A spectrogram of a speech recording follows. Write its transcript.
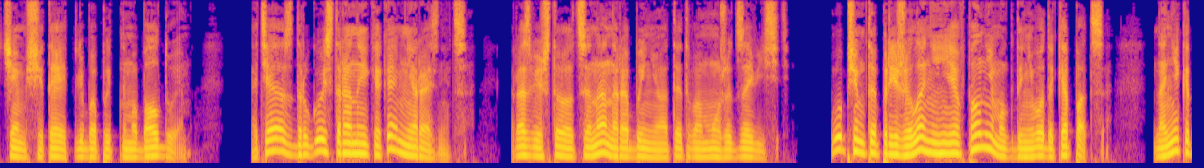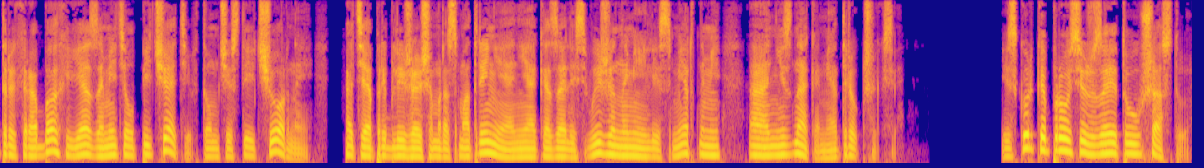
чем считает любопытным обалдуем. Хотя, с другой стороны, какая мне разница? Разве что цена на рабыню от этого может зависеть. В общем-то, при желании я вполне мог до него докопаться. На некоторых рабах я заметил печати, в том числе черные, хотя при ближайшем рассмотрении они оказались выжженными или смертными, а не знаками отрекшихся. «И сколько просишь за эту ушастую?»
